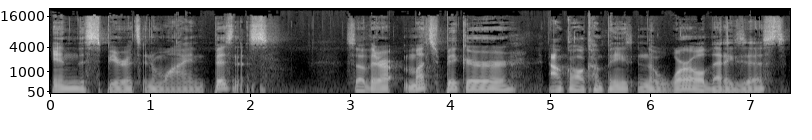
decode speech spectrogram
in the spirits and wine business. So they're much bigger alcohol companies in the world that exist.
